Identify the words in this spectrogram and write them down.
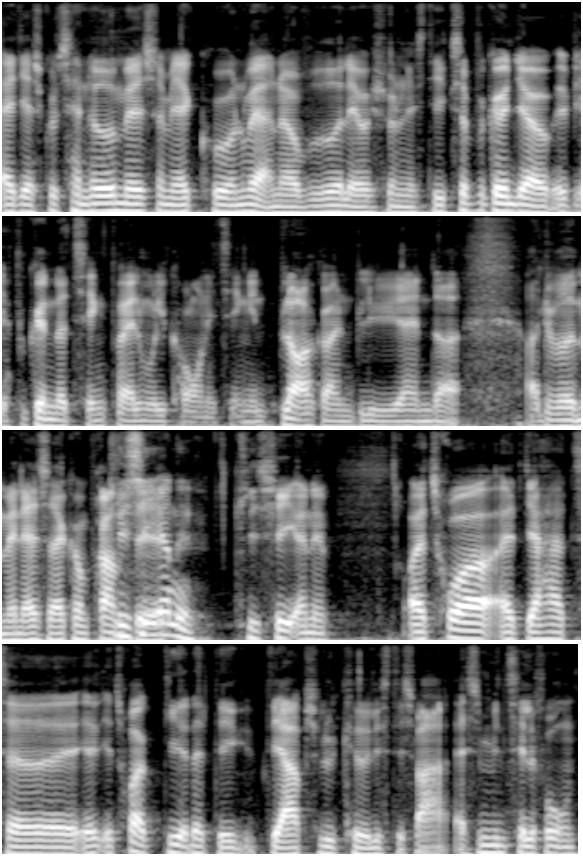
at jeg skulle tage noget med, som jeg ikke kunne undvære, når jeg var ude og lave journalistik, så begyndte jeg jo, jeg begyndte at tænke på alle mulige corny ting. En blog og en blyant, og, og du ved, men altså, jeg kom frem Klichéerne. til... Klichéerne. Og jeg tror, at jeg har taget... Jeg, jeg tror, jeg giver dig det, det absolut kedeligste svar. Altså, min telefon,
